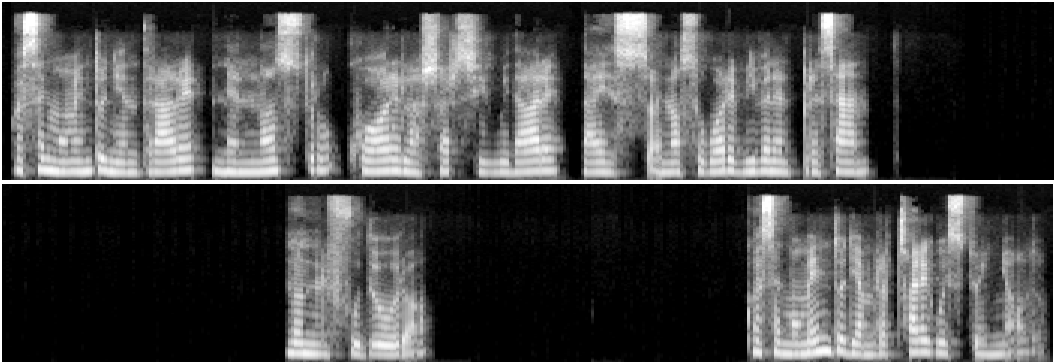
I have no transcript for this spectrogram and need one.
Questo è il momento di entrare nel nostro cuore, lasciarci guidare da esso. Il nostro cuore vive nel presente, non nel futuro. Questo è il momento di abbracciare questo ignoto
